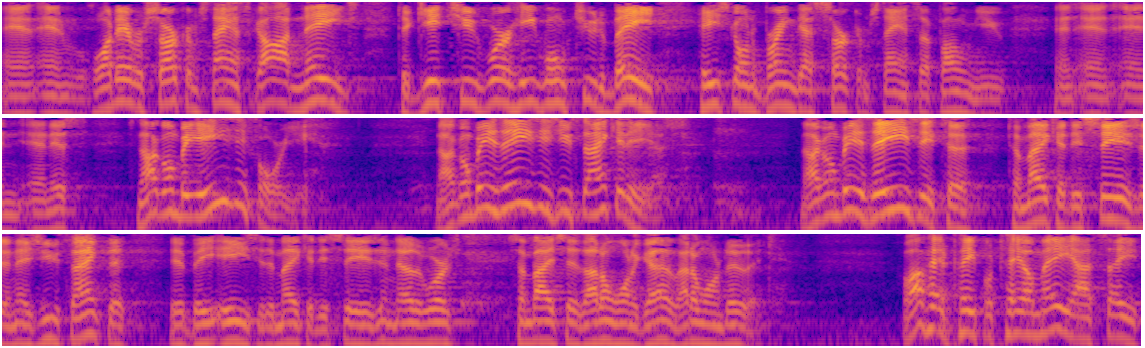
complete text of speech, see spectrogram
and, and whatever circumstance God needs to get you where He wants you to be, He's going to bring that circumstance upon you. And, and, and, and it's, it's not going to be easy for you. Not going to be as easy as you think it is. Not going to be as easy to, to make a decision as you think that it'd be easy to make a decision. In other words, somebody says, I don't want to go. I don't want to do it. Well, I've had people tell me, I say,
